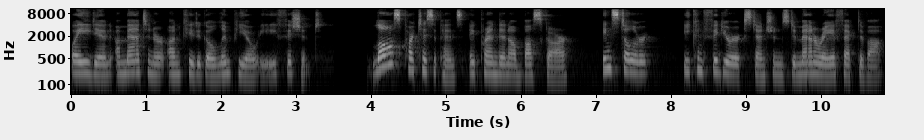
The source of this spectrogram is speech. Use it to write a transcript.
ayudan a mantener un código limpio y eficiente. Los participantes aprenden a buscar, instalar y configurar extensions de manera efectiva,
